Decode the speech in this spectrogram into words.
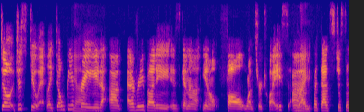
don't just do it like don't be afraid mm-hmm. um everybody is gonna you know fall once or twice um right. but that's just a,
